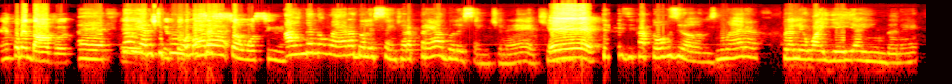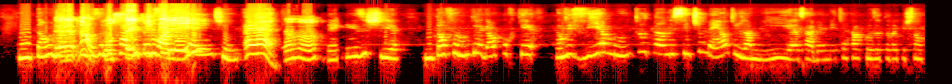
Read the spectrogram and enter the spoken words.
recomendava. É, não, é, e era tipo. Toda uma era, sessão, assim. Ainda não era adolescente, era pré-adolescente, né? Tinha é. 13, 14 anos. Não era para ler o IA ainda, né? Então, é, não, o conceito de YA... É, uhum. nem existia. Então, foi muito legal porque eu me via muito nos sentimentos da Mia, sabe? A Mia tinha aquela coisa, toda a questão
